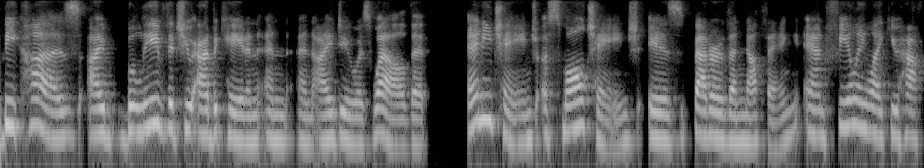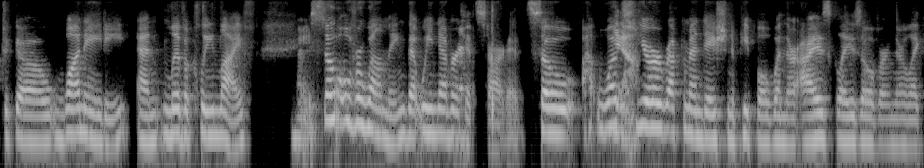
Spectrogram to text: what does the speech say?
because I believe that you advocate and, and and I do as well that any change, a small change, is better than nothing. And feeling like you have to go 180 and live a clean life right. is so overwhelming that we never get started. So, what's yeah. your recommendation to people when their eyes glaze over and they're like,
